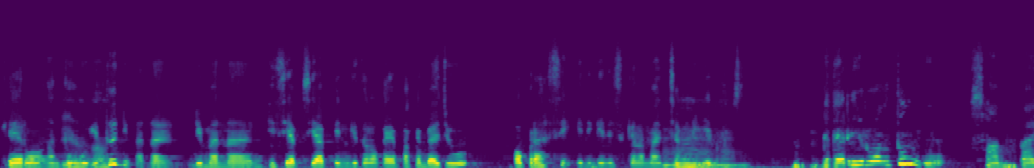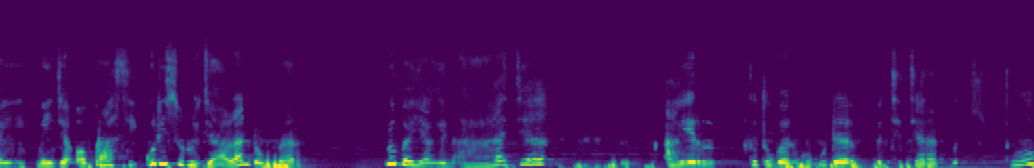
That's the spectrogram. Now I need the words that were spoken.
kayak ruangan tunggu Iya. itu di mana di mana disiap-siapin gitu loh kayak pakai baju operasi gini-gini segala macam Mm-mm, di mm-mm. dari ruang tunggu sampai meja operasi gue disuruh jalan dong bar lu bayangin aja akhir ketubanku udah berceceran begitu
